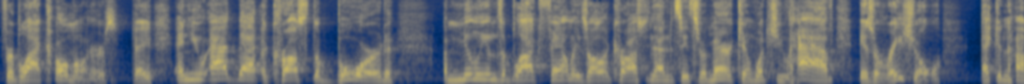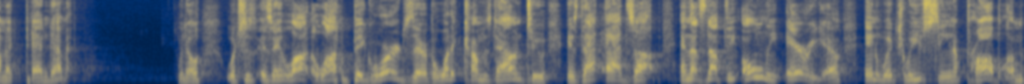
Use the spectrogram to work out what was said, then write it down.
for black homeowners, okay, and you add that across the board uh, millions of black families all across the United States of America, and what you have is a racial economic pandemic you know, which is, is a lot, a lot of big words there. But what it comes down to is that adds up. And that's not the only area in which we've seen a problem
